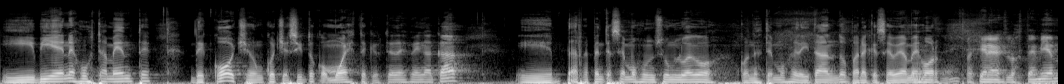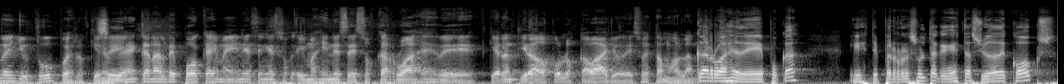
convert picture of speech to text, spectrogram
y viene justamente de coche, un cochecito como este que ustedes ven acá. Y de repente hacemos un zoom luego cuando estemos editando para que se vea mejor. Sí. Pues quienes lo estén viendo en YouTube, pues los quienes Sí. ven en canal de podcast, imagínense esos, imagínense esos carruajes de que eran tirados por los caballos, de eso estamos hablando. carruaje de época. Este, pero resulta que en esta ciudad de Cox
